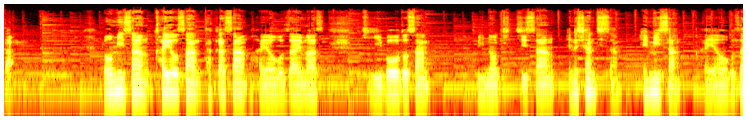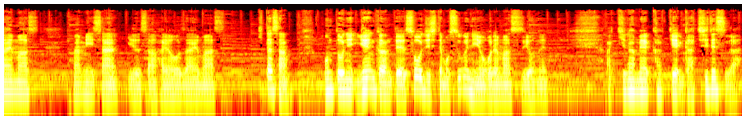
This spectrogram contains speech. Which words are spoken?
た。ロミさん、かよさん、たかさん、おはようございます。キーボードさん、みのきちさん、エヌシャンチさん、エミさん、おはようございます。マミーさん、ゆうさん、おはようございます。きたさん、本当に玄関って掃除してもすぐに汚れますよね。諦めかけがちですが、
